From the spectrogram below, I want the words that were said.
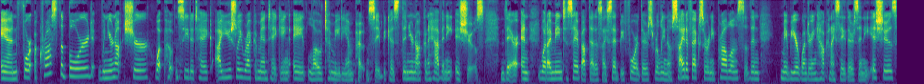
And for across the board, when you're not sure what potency to take, I usually recommend taking a low to medium potency because then you're not going to have any issues there. And what I mean to say about that, as I said before, there's really no side effects or any problems. So then maybe you're wondering how can I say there's any issues?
